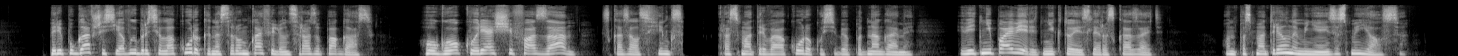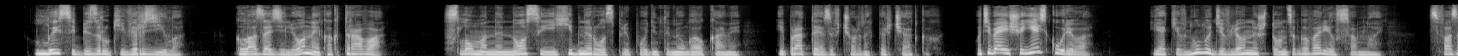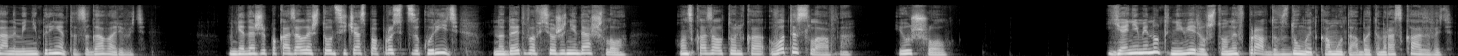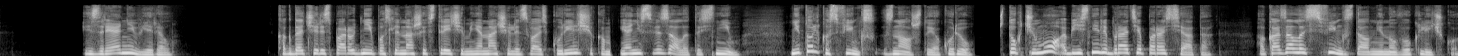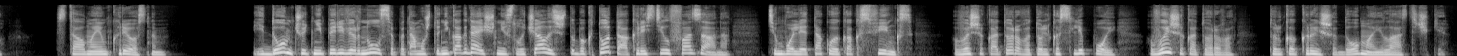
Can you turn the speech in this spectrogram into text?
Перепугавшись, я выбросил окурок, и на сыром кафеле он сразу погас. «Ого, курящий фазан!» — сказал сфинкс, рассматривая окурок у себя под ногами. «Ведь не поверит никто, если рассказать». Он посмотрел на меня и засмеялся. Лысый безрукий верзила. Глаза зеленые, как трава. Сломанный нос и ехидный рот с приподнятыми уголками и протезы в черных перчатках. «У тебя еще есть курево?» Я кивнул, удивленный, что он заговорил со мной. С фазанами не принято заговаривать. Мне даже показалось, что он сейчас попросит закурить, но до этого все же не дошло. Он сказал только «вот и славно» и ушел. Я ни минуты не верил, что он и вправду вздумает кому-то об этом рассказывать. И зря не верил. Когда через пару дней после нашей встречи меня начали звать курильщиком, я не связал это с ним — не только сфинкс знал, что я курю. Что к чему, объяснили братья Поросята. Оказалось, сфинкс дал мне новую кличку. Стал моим крестным. И дом чуть не перевернулся, потому что никогда еще не случалось, чтобы кто-то окрестил фазана, тем более такой, как сфинкс, выше которого только слепой, выше которого только крыша дома и ласточки.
